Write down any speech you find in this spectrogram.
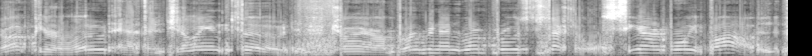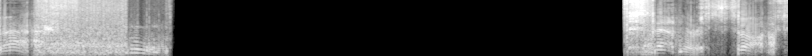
Drop your load at the Giant Toad. Try our bourbon and rump roast special. See our boy Bob in the back. Statler sucks.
